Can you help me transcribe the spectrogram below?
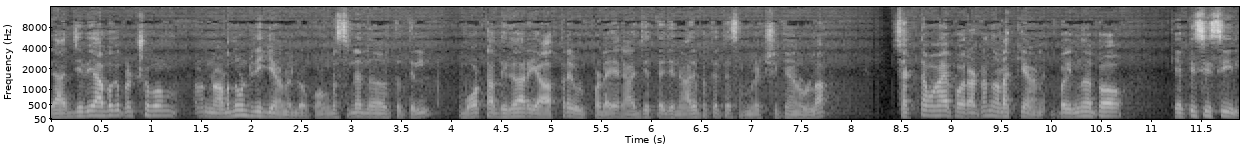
രാജ്യവ്യാപക പ്രക്ഷോഭം നടന്നുകൊണ്ടിരിക്കുകയാണല്ലോ. കോൺഗ്രസിന്റെ നേതൃത്വത്തിൽ വോട്ട് അധികാര യാത്രയൾപ്പെടെ രാജ്യത്തെ ജനാധിപത്യത്തെ സംരക്ഷിക്കാനുള്ള ശക്തമായ പോരാട്ടം നടക്കുകയാണ്. ഇപ്പോൾ ഇന്നിപ്പോൾ കെ പി സി സിയിൽ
